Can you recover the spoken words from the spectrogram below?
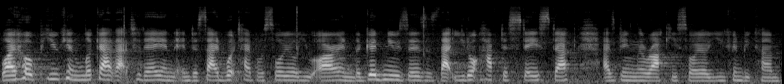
Well, I hope you can look at that today and, and decide what type of soil you are. And the good news is, is that you don't have to stay stuck as being the rocky soil. You can become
